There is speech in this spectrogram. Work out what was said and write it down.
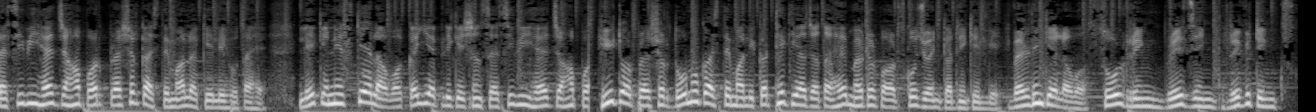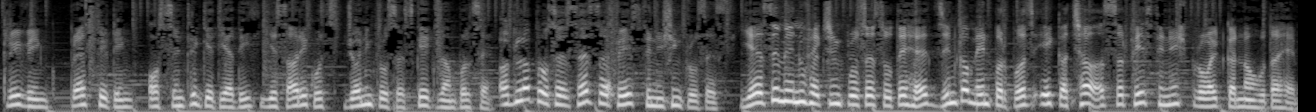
ऐसी भी है जहाँ पर प्रेशर का इस्तेमाल अकेले होता है। लेकिन इसके अलावा कई एप्लीकेशन ऐसी भी है जहाँ पर हीट और प्रेशर दोनों का इस्तेमाल इकट्ठे किया जाता है मेटल पार्ट को ज्वाइन करने के लिए। वेल्डिंग के अलावा soldering brazing riveting screwing press fitting और सेंटरिंग इत्यादि, ये सारे कुछ ज्वाइनिंग प्रोसेस के एग्जाम्पल्स है। अगला प्रोसेस है सरफेस फिनिशिंग प्रोसेस ये ऐसे मैन्युफैक्चरिंग प्रोसेस होते हैं जिनका मेन पर्पज एक अच्छा सरफेस फिनिश प्रोवाइड करना होता है।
